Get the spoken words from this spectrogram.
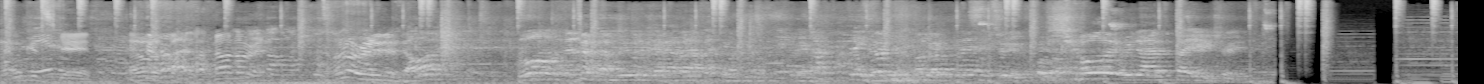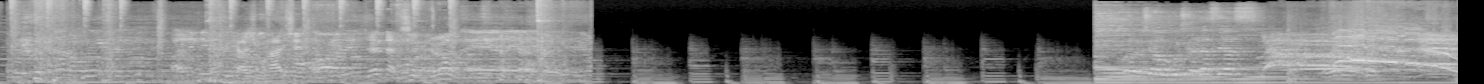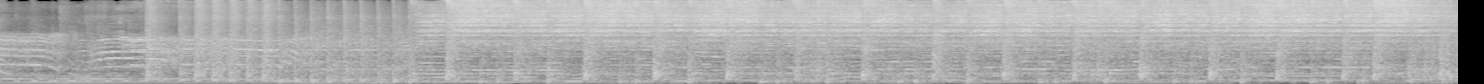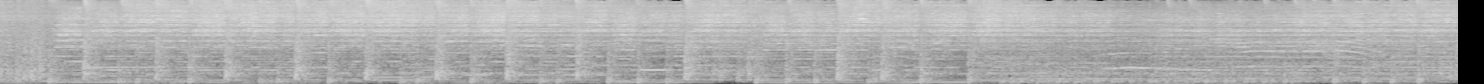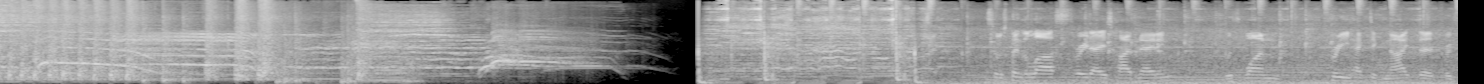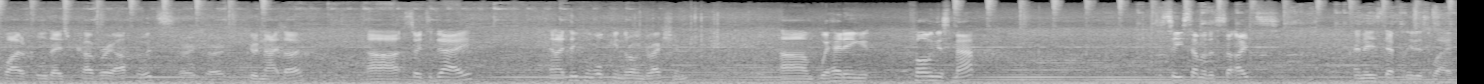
I'm good scared. I don't know if that- I'm not ready. I'm not ready to die. Surely we don't have to pay entry. Casual hatchet. Get that shit, girl. Spent the last three days hibernating with one pretty hectic night that required a full day's recovery afterwards. Very true. Good night though. Uh, so today, and I think we're walking in the wrong direction, um, we're heading, following this map to see some of the sites, and it is definitely this way.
